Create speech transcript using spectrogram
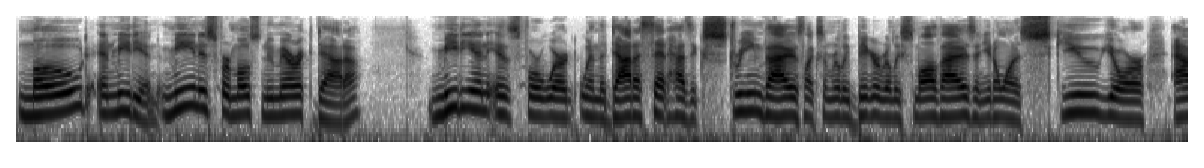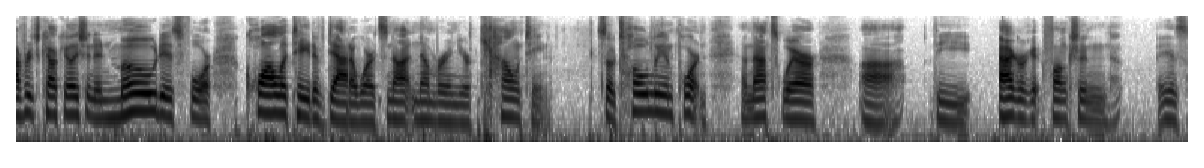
mode and median. Mean is for most numeric data. Median is for where when the data set has extreme values, like some really big or really small values, and you don't want to skew your average calculation. And mode is for qualitative data, where it's not number and you're counting. So totally important. And that's where uh, the aggregate function is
